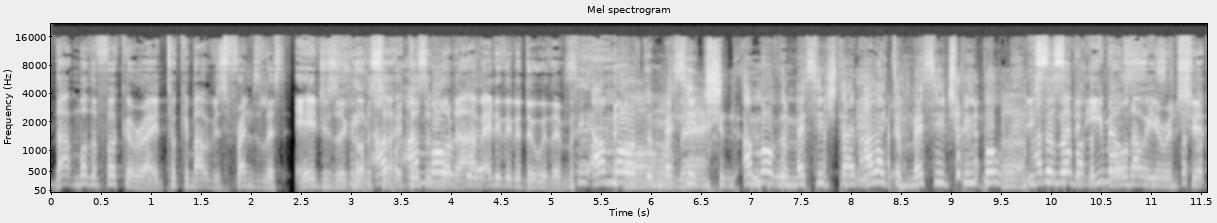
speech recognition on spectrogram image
that motherfucker, right? Took him out of his friends list ages ago, See, so I'm- it doesn't want to have anything to do with him. See, I'm more of the Oh, message. man. I'm more of the message type. I like to message people. He's I still don't know sending about the emails posts out here and shit.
